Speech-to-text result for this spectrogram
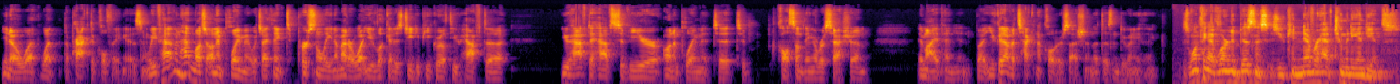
you know what what the practical thing is and we haven't had much unemployment which i think personally no matter what you look at as gdp growth you have to you have to have severe unemployment to to call something a recession in my opinion but you could have a technical recession that doesn't do anything there's one thing i've learned in business is you can never have too many indians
